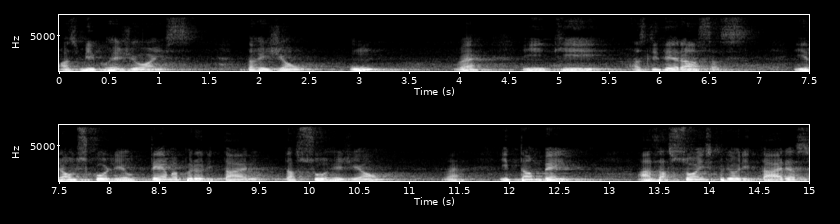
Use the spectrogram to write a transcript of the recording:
as micro-regiões da região 1, né? em que as lideranças irão escolher o tema prioritário da sua região né? e também as ações prioritárias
